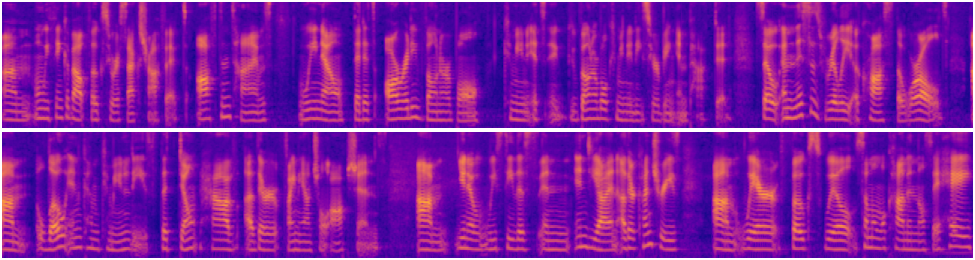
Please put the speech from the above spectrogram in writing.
Um, when we think about folks who are sex trafficked, oftentimes we know that it's already vulnerable community. It's uh, vulnerable communities who are being impacted. So, and this is really across the world. Um, low income communities that don't have other financial options. Um, you know, we see this in India and other countries um, where folks will, someone will come and they'll say, Hey,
